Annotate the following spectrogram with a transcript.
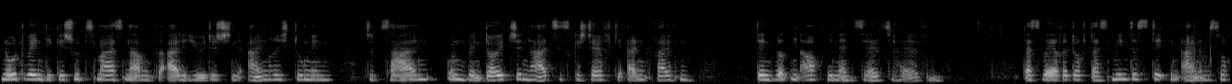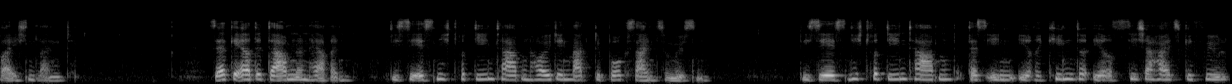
notwendige Schutzmaßnahmen für alle jüdischen Einrichtungen, zu zahlen und wenn deutsche Nazis Geschäfte angreifen, den Wirten auch finanziell zu helfen. Das wäre doch das Mindeste in einem so reichen Land. Sehr geehrte Damen und Herren, die Sie es nicht verdient haben, heute in Magdeburg sein zu müssen, die Sie es nicht verdient haben, dass Ihnen Ihre Kinder ihr Sicherheitsgefühl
